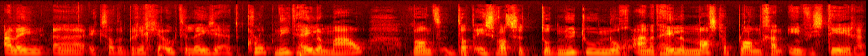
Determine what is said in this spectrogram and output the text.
alleen eh, ik zat het berichtje ook te lezen. Het klopt niet helemaal. Want dat is wat ze tot nu toe nog aan het hele masterplan gaan investeren.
